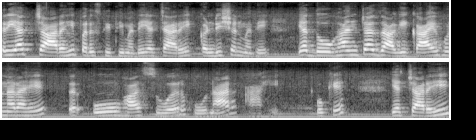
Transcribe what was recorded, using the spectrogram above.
तर या चारही परिस्थितीमध्ये या चारही कंडिशनमध्ये या दोघांच्या जागी काय होणार आहे? तर ओ हा स्वर होणार आहे ओके या चारही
